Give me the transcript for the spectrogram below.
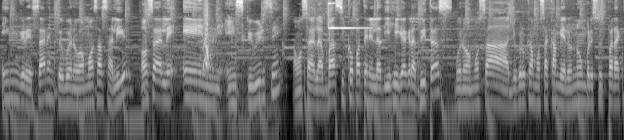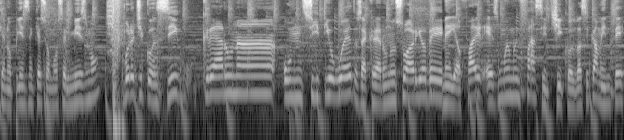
ingresar, entonces bueno, vamos a salir, vamos a darle en inscribirse, vamos a darle a básico para tener las 10 gigas gratuitas, bueno, vamos a, yo creo que vamos a cambiar los nombres, pues para que no piensen que somos el mismo, bueno chicos, sí, crear una, un sitio web, o sea, crear un usuario de Mediafire es muy muy fácil chicos, básicamente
